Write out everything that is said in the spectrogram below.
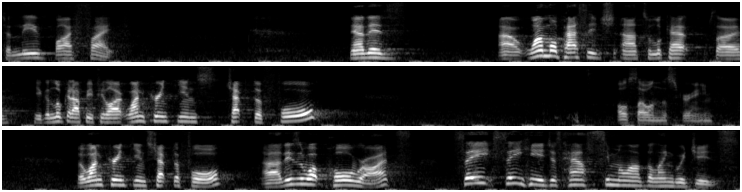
to live by faith. Now there's uh, one more passage uh, to look at, so you can look it up if you like. 1 Corinthians chapter 4, also on the screen. But 1 Corinthians chapter 4, Uh, this is what Paul writes. See, see here just how similar the language is.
